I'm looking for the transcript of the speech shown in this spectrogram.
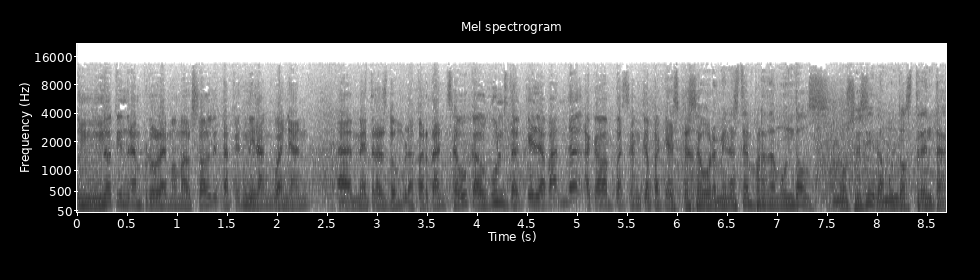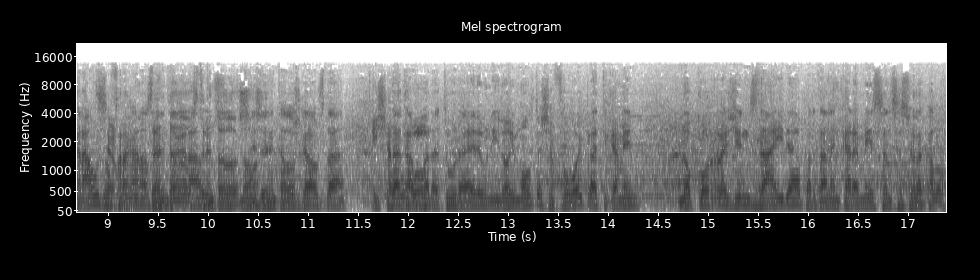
no tindran problema amb el sol, de fet aniran guanyant eh, metres d'ombra. Per tant, segur que alguns d'aquella banda acaben passant cap a aquesta. És que segurament estem per damunt dels, no sé si, damunt dels 30 graus, segur. o fregant els 30 32, graus. 32, no? sí, sí. 32 graus de, de temperatura, eh? Déu-n'hi-do, i molta xafogó, i pràcticament no corre gens d'aire, per tant encara més sensació de calor.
